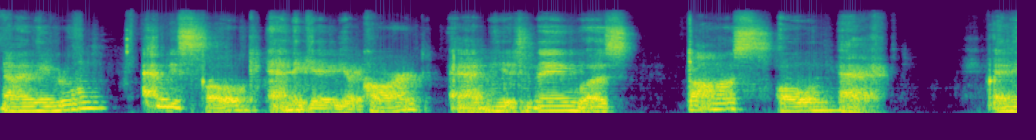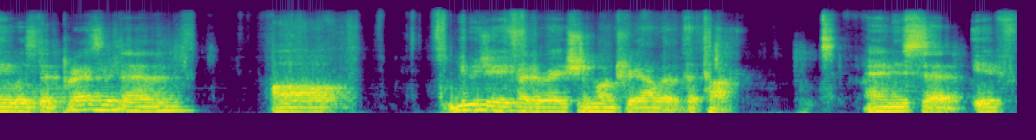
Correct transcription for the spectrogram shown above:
dining room and we spoke and he gave me a card and his name was Thomas O. Hecht. And he was the president of UJ Federation Montreal at the time. And he said, if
